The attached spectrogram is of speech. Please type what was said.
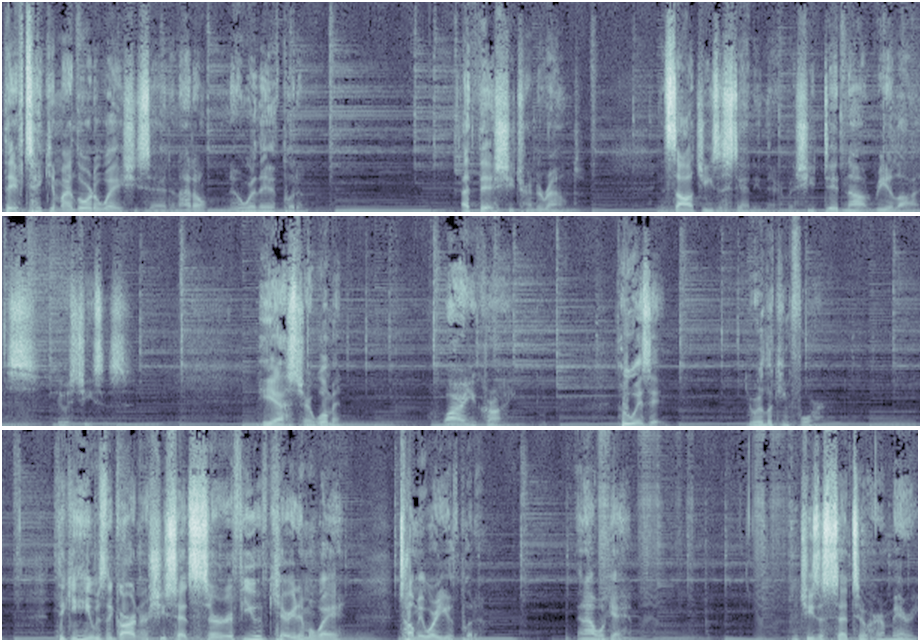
They have taken my Lord away, she said, and I don't know where they have put him. At this, she turned around and saw Jesus standing there, but she did not realize it was Jesus. He asked her, Woman, why are you crying? Who is it you are looking for? Thinking he was the gardener, she said, Sir, if you have carried him away, tell me where you have put him, and I will get him. And Jesus said to her, Mary.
